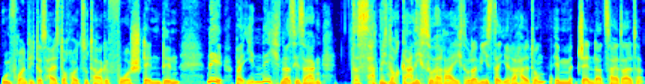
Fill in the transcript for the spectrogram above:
unfreundlich, das heißt doch heutzutage Vorständin. Nee, bei Ihnen nicht. Ne? Sie sagen, das hat mich noch gar nicht so erreicht, oder? Wie ist da Ihre Haltung im Gender-Zeitalter?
